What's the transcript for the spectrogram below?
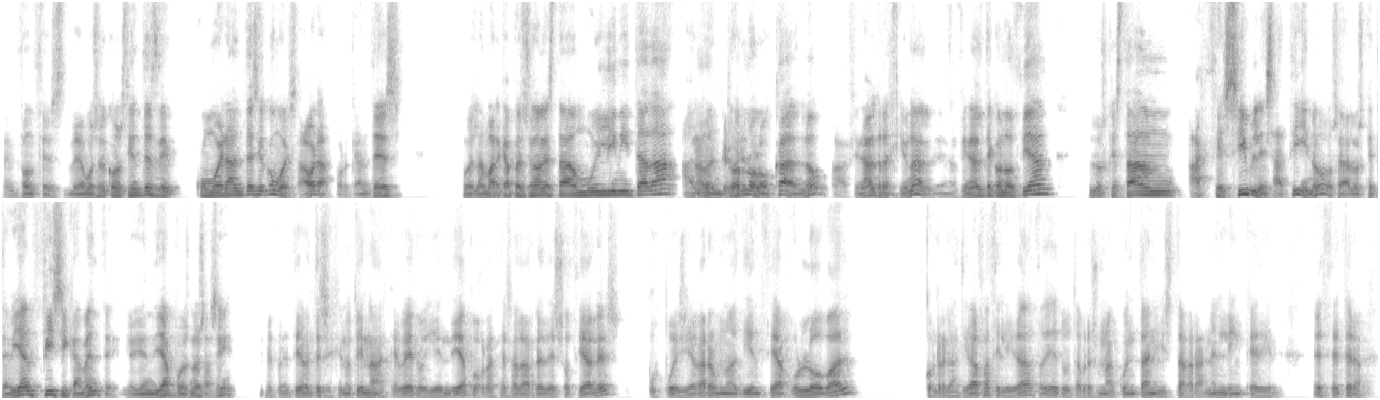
Entonces, debemos ser conscientes de cómo era antes y cómo es ahora, porque antes pues la marca personal estaba muy limitada a tu Nada entorno local, ¿no? Al final regional. Al final te conocían los que estaban accesibles a ti, ¿no? O sea, los que te veían físicamente. Y hoy en día, pues no es así. Efectivamente, si es que no tiene nada que ver. Hoy en día, pues gracias a las redes sociales, pues puedes llegar a una audiencia global con relativa facilidad. Oye, tú te abres una cuenta en Instagram, en LinkedIn, etcétera.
